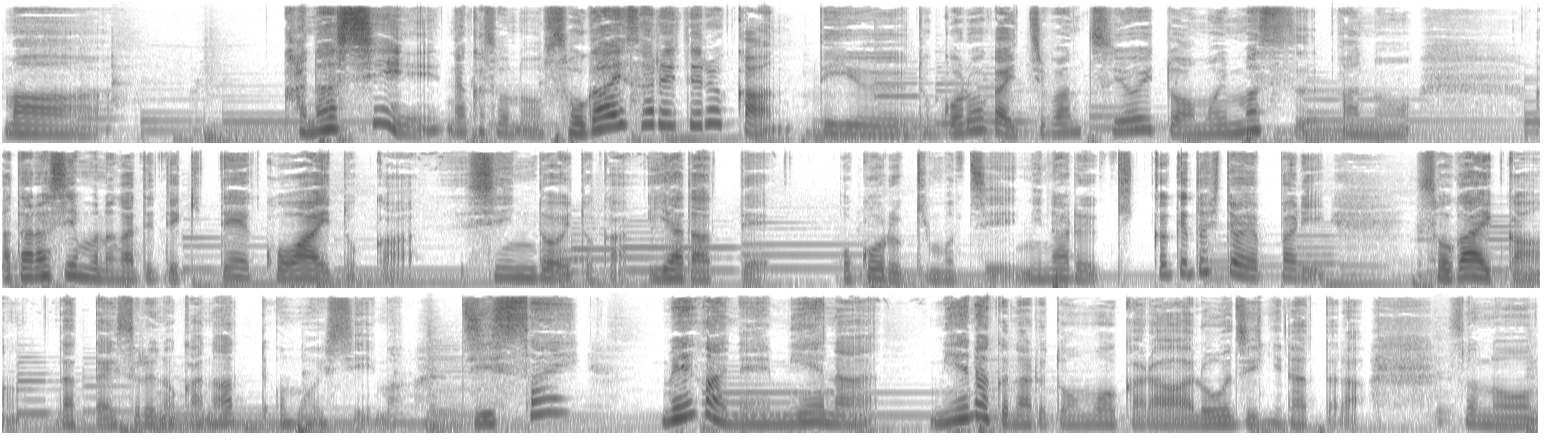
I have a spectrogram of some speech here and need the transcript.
まあ悲しいなんかその阻害されてる感っていうところが一番強いとは思います。あの新しいものが出てきて怖いとかしんどいとか嫌だって怒る気持ちになるきっかけとしてはやっぱり疎外感だったりするのかなって思うし、まあ、実際目がね見えない見えなくなると思うから老人になったらその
